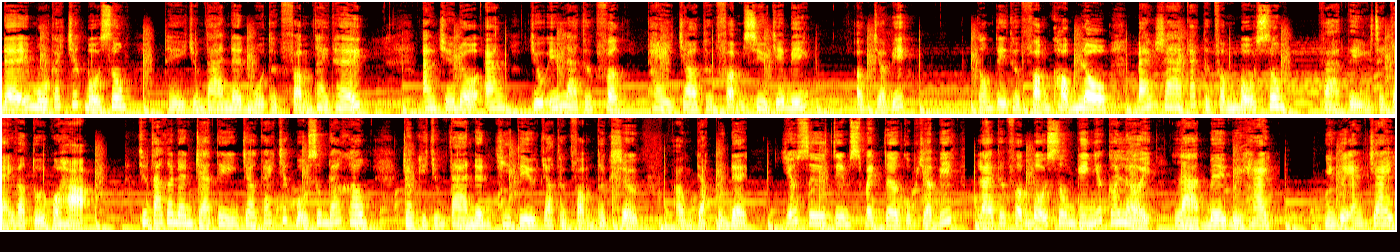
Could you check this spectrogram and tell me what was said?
để mua các chất bổ sung, thì chúng ta nên mua thực phẩm thay thế. Ăn chế độ ăn chủ yếu là thực vật thay cho thực phẩm siêu chế biến. Ông cho biết, công ty thực phẩm khổng lồ bán ra các thực phẩm bổ sung và tiền sẽ chảy vào túi của họ. Chúng ta có nên trả tiền cho các chất bổ sung đó không? Trong khi chúng ta nên chi tiêu cho thực phẩm thực sự. Ông đặt vấn đề. Giáo sư Tim Spector cũng cho biết loại thực phẩm bổ sung duy nhất có lợi là B12. Những người ăn chay,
